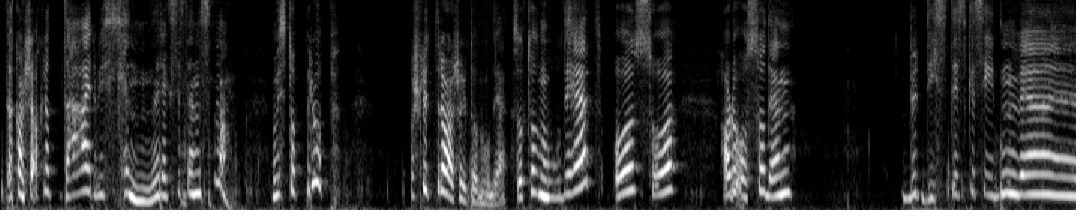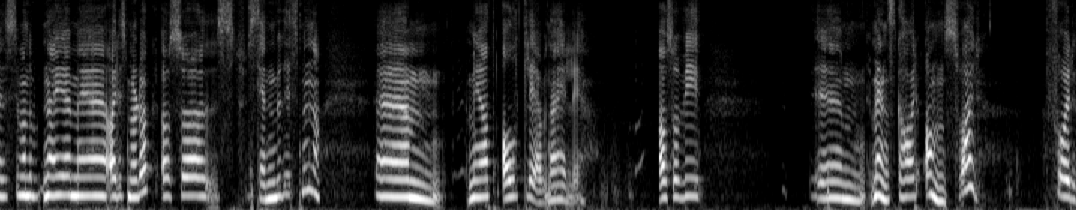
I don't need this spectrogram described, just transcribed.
det, er kanskje akkurat der vi kjenner eksistensen. da. Når vi stopper opp og slutter å være så utålmodige. Så tålmodighet. Og så har du også den buddhistiske siden ved, nei, med Aris Murdoch, altså zen-buddhismen. Um, med at alt levende er hellig. Altså vi um, Mennesket har ansvar for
